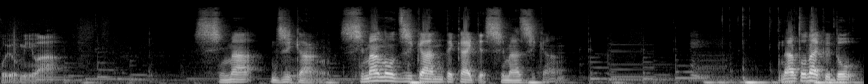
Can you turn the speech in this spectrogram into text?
暦は。島時間。島の時間って書いて島時間。なんとなくど、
